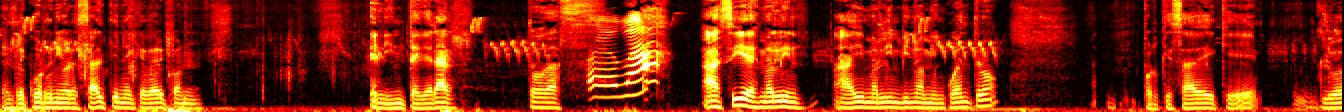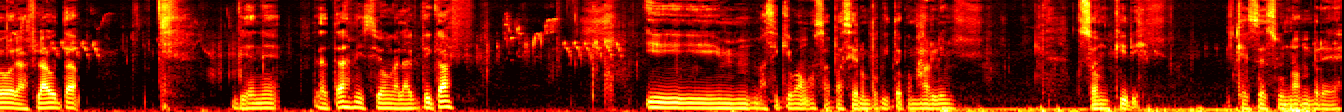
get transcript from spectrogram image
el recuerdo universal tiene que ver con el integrar todas. Así es, Merlín. Ahí Merlín vino a mi encuentro porque sabe que luego de la flauta viene la transmisión galáctica. Y así que vamos a pasear un poquito con Merlin. Son Kiri, que ese es su nombre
